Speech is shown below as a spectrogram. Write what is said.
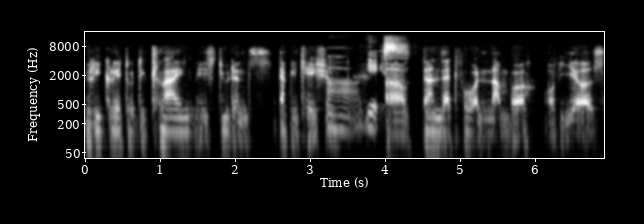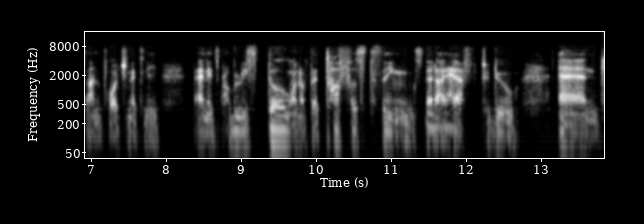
regret or decline a student's application. Ah, yes. Uh, done that for a number of years, unfortunately. And it's probably still one of the toughest things that I have to do. And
